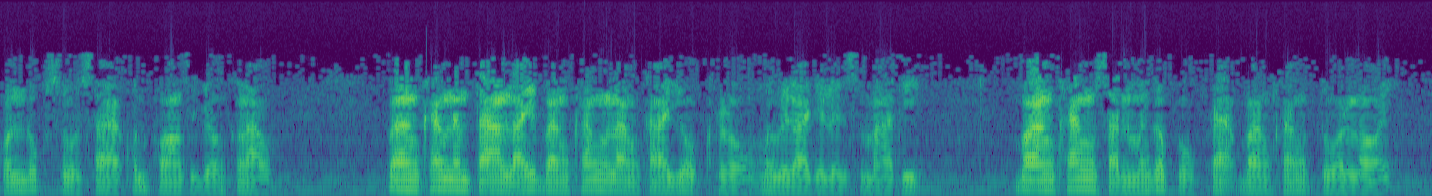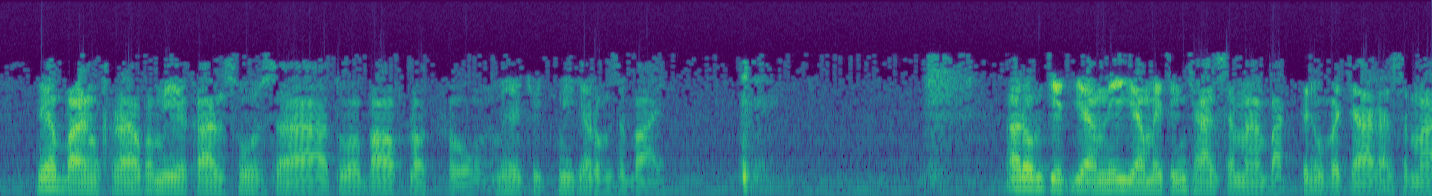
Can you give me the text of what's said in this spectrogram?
ขนลุกสู่ซาขนพองสยองกล่าว บางครั้งน้ำตาไหลบางครั้งร่างกายโยกโคลงเมื่อเวลาเจริญสมาธิ บางครั้งสั่นเหมือนก็ปลุกพระบางครั้งตัวลอยเรื่อบางคราวก็มีอาการสู้ซาตัวเบาปลอดโปร่งมีจิตมีอารมณ์สบาย อารมณ์จิตอย่างนี้ยังไม่ถึงฌานสมาบัติเป็นอุปจารสมา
